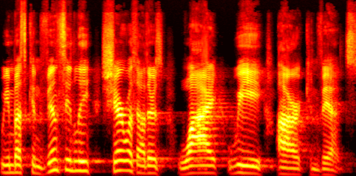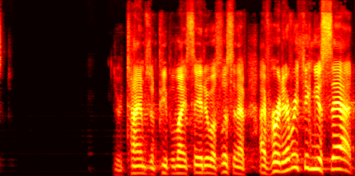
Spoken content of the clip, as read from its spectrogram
we must convincingly share with others why we are convinced. There are times when people might say to us, Listen, I've, I've heard everything you said.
